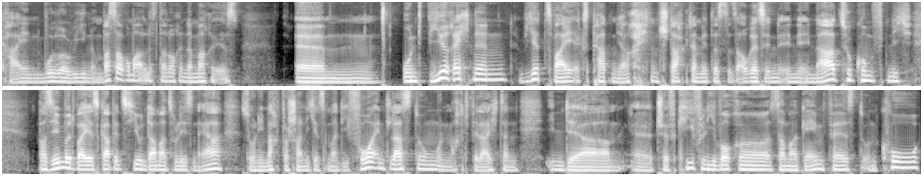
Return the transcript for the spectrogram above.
kein Wolverine und was auch immer alles da noch in der Mache ist. Ähm, und wir rechnen, wir zwei Experten ja rechnen stark damit, dass das auch jetzt in, in, in naher Zukunft nicht passieren wird, weil es gab jetzt hier und da mal zu lesen, ja, Sony macht wahrscheinlich jetzt mal die Vorentlastung und macht vielleicht dann in der äh, Jeff Keefly-Woche Summer Game Fest und Co.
